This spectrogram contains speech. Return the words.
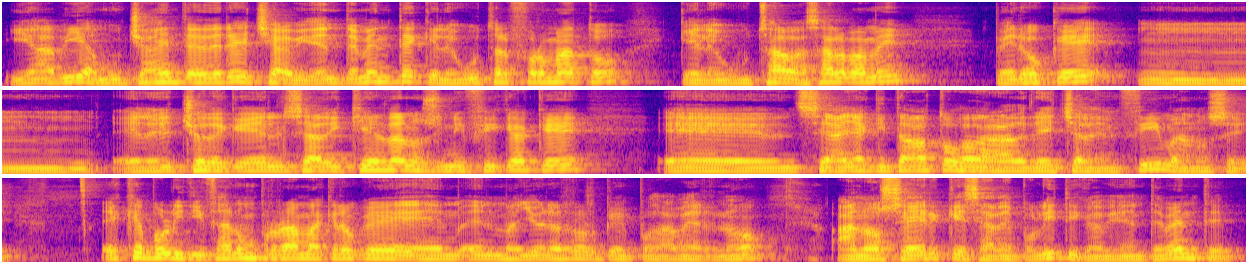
Y había mucha gente de derecha, evidentemente, que le gusta el formato, que le gustaba Sálvame, pero que mm, el hecho de que él sea de izquierda no significa que eh, se haya quitado toda la derecha de encima, no sé. Es que politizar un programa creo que es el mayor error que pueda haber, ¿no? A no ser que sea de política, evidentemente.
